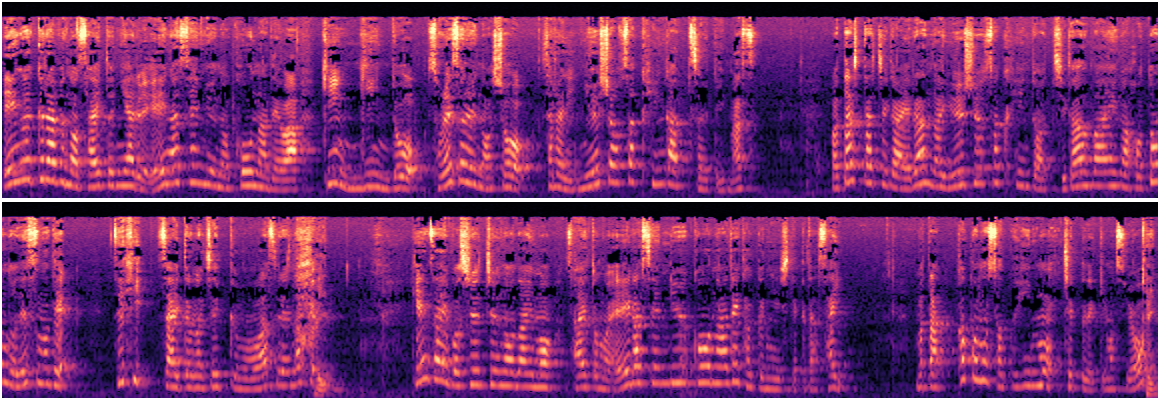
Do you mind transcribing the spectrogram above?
映画クラブのサイトにある映画川柳のコーナーでは金銀銅それぞれの賞さらに入賞作品がアップされています。私たちが選んだ優秀作品とは違う場合がほとんどですのでぜひサイトのチェックもお忘れなく、はい。現在募集中のお題もサイトの映画川柳コーナーで確認してください。また過去の作品もチェックできますよ、はい。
